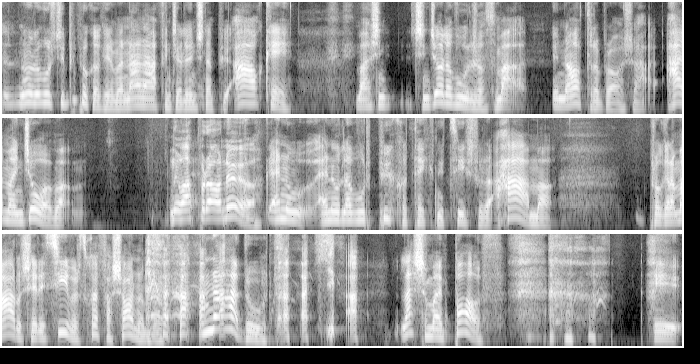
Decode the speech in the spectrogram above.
Non lavori più per quella firma. No no finché lunch non più. Ah ok. Ma ci già lavori ma in un'altra branche ah ma in già ma No, va però no. e non e non lavoro più con tecnicisti ah ma programmare c'è receiver cosa facciamo no dude ja. Lasciami in pace e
